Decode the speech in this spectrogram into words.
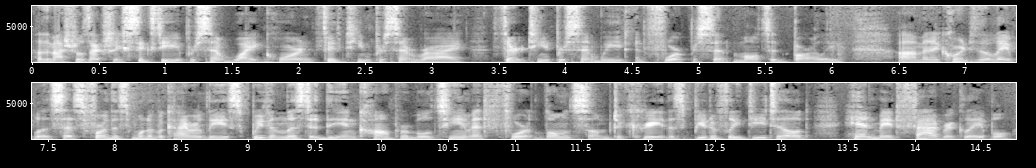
Uh, the mash bill is actually 68% white corn, 15% rye, 13% wheat, and 4% malted barley. Um, and according to the label, it says for this one of a kind release, we've enlisted the incomparable team at Fort Lonesome to create this beautifully detailed, handmade fabric label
